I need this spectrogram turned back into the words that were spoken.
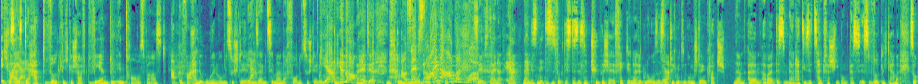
Ich das heißt, ja der hat wirklich geschafft, während du in Trance warst, Abgefahren. alle Uhren umzustellen Ja. in seinem Zimmer, nach vorne zu stellen, damit, Ja, du, genau. damit er einen Stundenlohn Selbst meine. Armbanduhr. Selbst deine. Ja. Nein, nein das, das ist wirklich, das, ist ein typischer Effekt in der Hypnose. Das ist natürlich mit den Umstellen Quatsch. Ne? Ähm, aber das, dann hat diese Zeitverschiebung. Das ist wirklich der Hammer. So,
